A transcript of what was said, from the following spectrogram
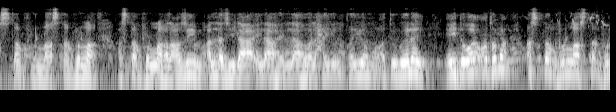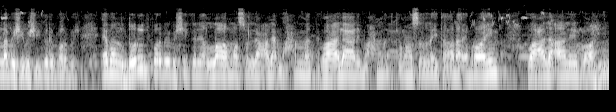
আস্তাগফিরুল্লাহ আস্তাগফিরুল্লাহ আস্তাগফিরুল্লাহ আল আযীম আল্লাযী লা ইলাহা ইল্লা হুয়াল হাইয়ুল কাইয়্যুম ওয়া আতুবু ইলাইহি। এই দোয়া অথবা আস্তাগফিরুল্লাহ আস্তাগফিরুল্লাহ বেশি বেশি করে পড়বে। এবং দরুদ পড়বে বেশি করে, আল্লাহুম্মা সাল্লি আলা মুহাম্মদ ওয়া আলা আলি মুহাম্মদ কামা সাল্লাইতা আলা ইব্রাহিম ওয়া আলা আলি ইব্রাহিম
